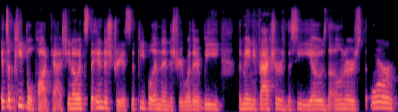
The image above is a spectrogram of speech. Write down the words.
it's a people podcast. You know, it's the industry, it's the people in the industry, whether it be the manufacturers, the CEOs, the owners, or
